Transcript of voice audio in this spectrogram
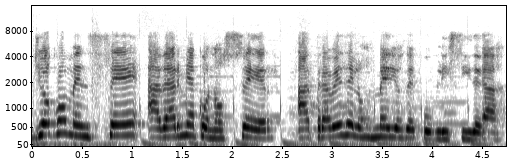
yo comencé a darme a conocer a través de los medios de publicidad,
